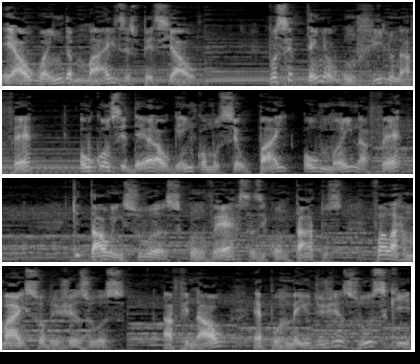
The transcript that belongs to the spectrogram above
é algo ainda mais especial. Você tem algum filho na fé? Ou considera alguém como seu pai ou mãe na fé? Que tal em suas conversas e contatos falar mais sobre Jesus? Afinal, é por meio de Jesus que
